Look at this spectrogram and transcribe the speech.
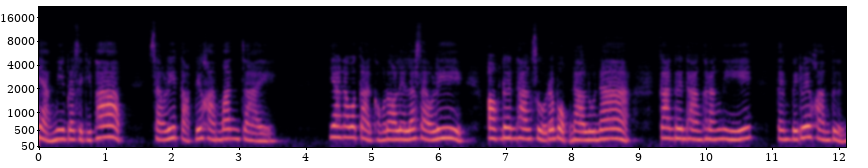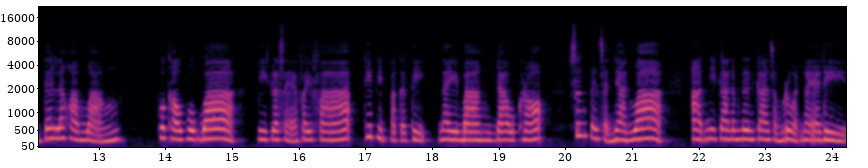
อย่างมีประสิทธิภาพ แซลลี่ตอบด้วยความมั่นใจ ยานอวกาศของรอเลนและแซลลี่ ออกเดินทางสู่ระบบดาวลูน่า การเดินทางครั้งนี้ เต็มไปด้วยความตื่นเต้นและความหวัง พวกเขาพบว่ามีกระแสไฟฟ้าที่ผิดปกติในบางดาวเคราะห์ ซึ่งเป็นสัญญาณว่า อาจมีการดำเนินการสำรวจในอดีต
